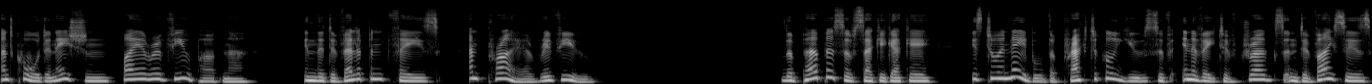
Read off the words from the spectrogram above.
and coordination by a review partner in the development phase and prior review. The purpose of Sakigake is to enable the practical use of innovative drugs and devices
